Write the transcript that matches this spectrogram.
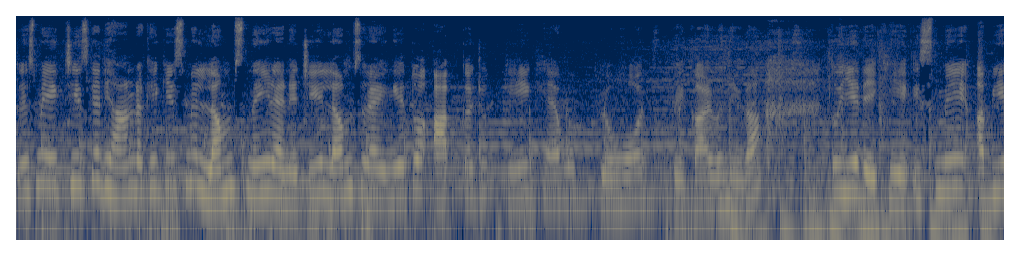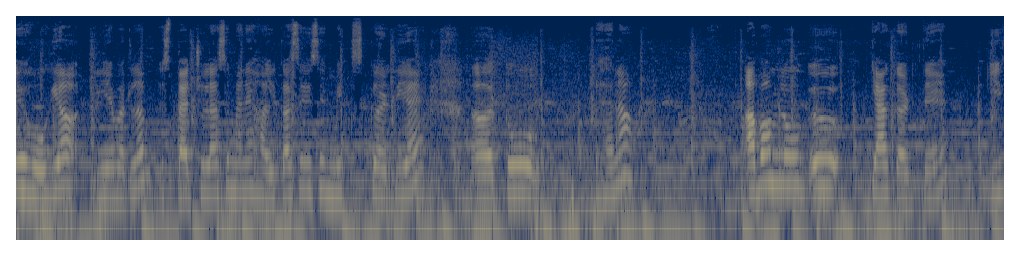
तो इसमें एक चीज़ का ध्यान रखें कि इसमें लम्ब्स नहीं रहने चाहिए। लम्ब्स रहेंगे तो आपका जो केक है वो बहुत बेकार बनेगा। तो ये देखिए, इसमें अब ये हो गया, ये मतलब स्पैचुला से मैंने हल्का से इसे मिक्स कर दिया है। तो है ना? अब हम लोग क्या करते हैं कि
